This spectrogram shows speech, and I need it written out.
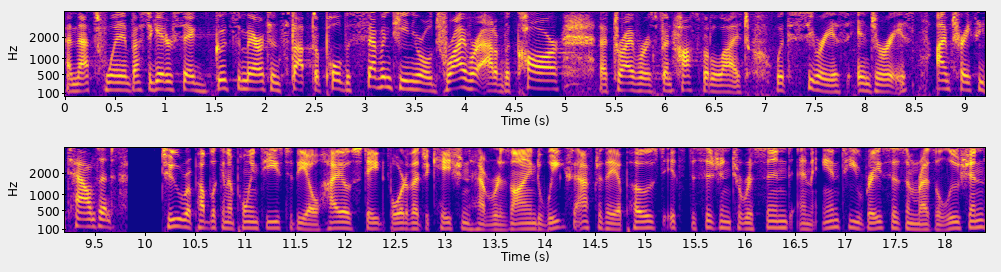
And that's when investigators say a Good Samaritan stopped to pull the 17 year old driver out of the car. That driver has been hospitalized with serious injuries. I'm Tracy Townsend. Two Republican appointees to the Ohio State Board of Education have resigned weeks after they opposed its decision to rescind an anti racism resolution.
